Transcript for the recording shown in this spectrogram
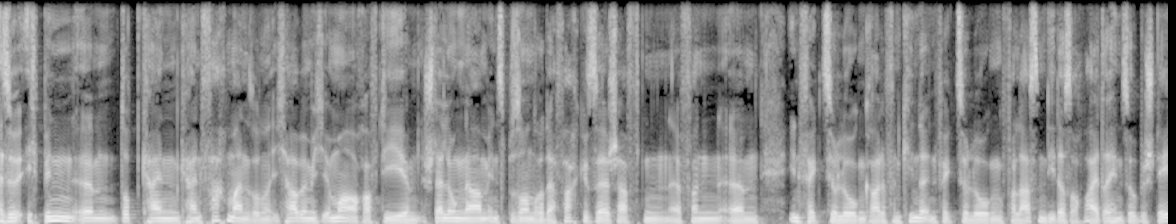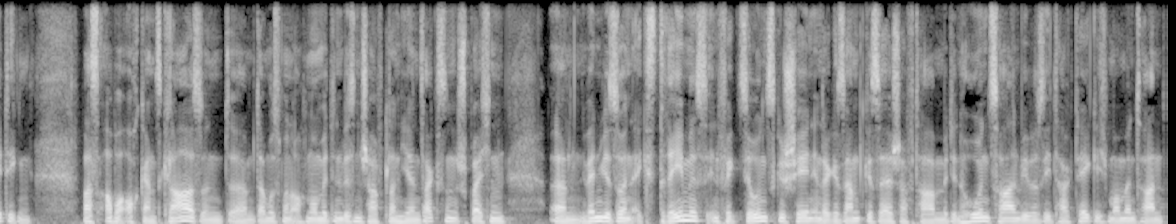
Also ich bin ähm, dort kein, kein Fachmann, sondern ich habe mich immer auch auf die Stellungnahmen, insbesondere der Fachgesellschaften äh, von ähm, Infektiologen, gerade von Kinderinfektiologen verlassen, die das auch weiterhin so bestätigen. Was aber auch ganz klar ist, und ähm, da muss man auch nur mit den Wissenschaftlern hier in Sachsen sprechen, ähm, wenn wir so ein extremes Infektionsgeschehen in der Gesamtgesellschaft haben, mit den hohen Zahlen, wie wir sie tagtäglich momentan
